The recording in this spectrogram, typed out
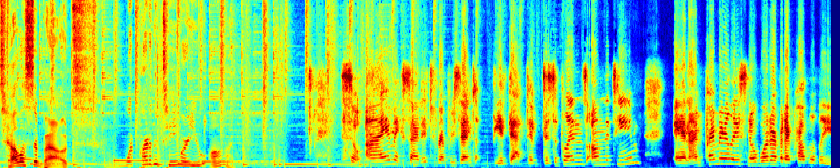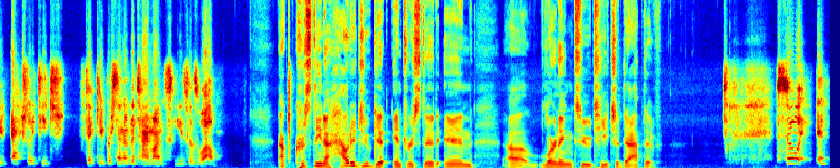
tell us about what part of the team are you on? So, I am excited to represent the adaptive disciplines on the team and I'm primarily a snowboarder, but I probably actually teach 50% of the time on skis as well. Now, Christina, how did you get interested in uh, learning to teach adaptive? So it,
